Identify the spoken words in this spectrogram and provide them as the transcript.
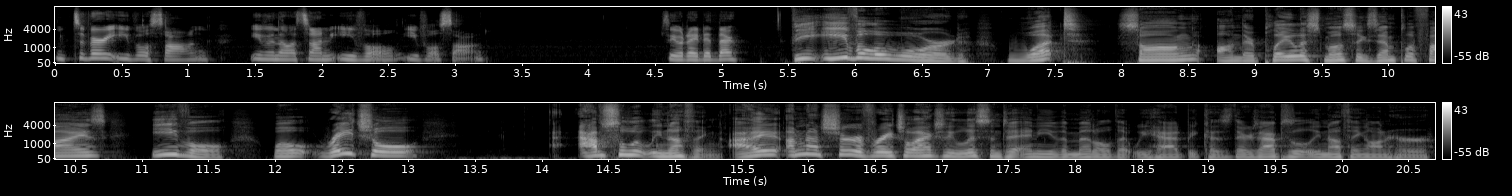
it's a very evil song, even though it's not an evil, evil song. See what I did there? The Evil Award. What song on their playlist most exemplifies evil? Well, Rachel, absolutely nothing. I, I'm not sure if Rachel actually listened to any of the metal that we had because there's absolutely nothing on her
